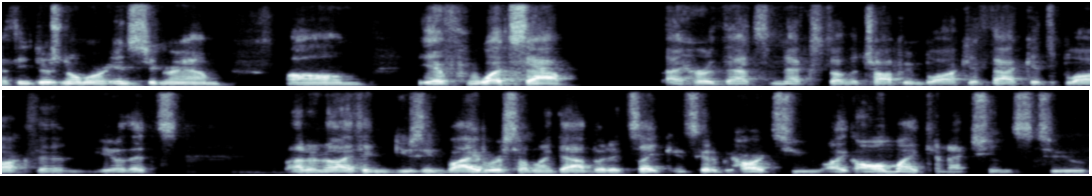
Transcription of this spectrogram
I think there's no more Instagram. Um, if WhatsApp, I heard that's next on the chopping block. If that gets blocked, then you know that's I don't know. I think using Viber or something like that. But it's like it's going to be hard to like all my connections to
